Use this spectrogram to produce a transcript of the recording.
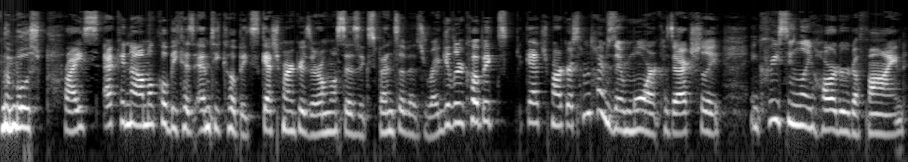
the most price economical because empty Copic sketch markers are almost as expensive as regular Copic sketch markers. Sometimes they're more because they're actually increasingly harder to find.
